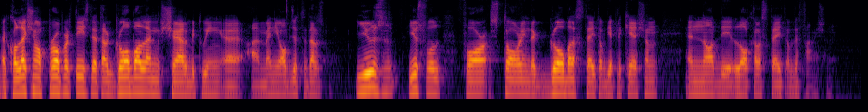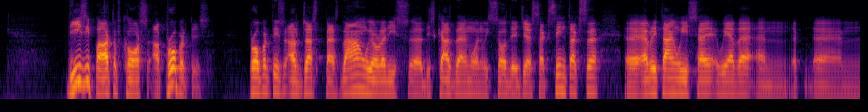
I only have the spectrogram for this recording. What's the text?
a collection of properties that are global and shared between many objects that are use, useful for storing the global state of the application and not the local state of the function. The easy part, of course, are properties. Properties are just passed down. We already uh, discussed them when we saw the JSX syntax. Uh, every time we say we have a, um, a, um,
